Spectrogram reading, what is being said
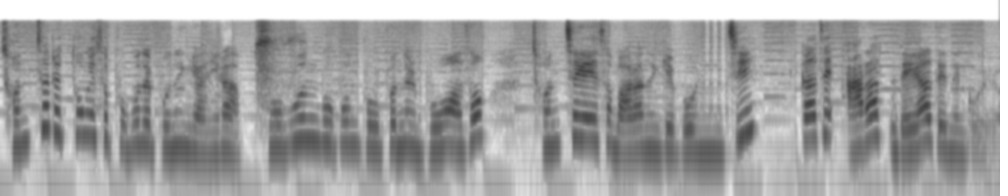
전체를 통해서 부분을 보는 게 아니라 부분 부분 부분을 모아서 전체에서 말하는 게 뭔지까지 알아내야 되는 거예요.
